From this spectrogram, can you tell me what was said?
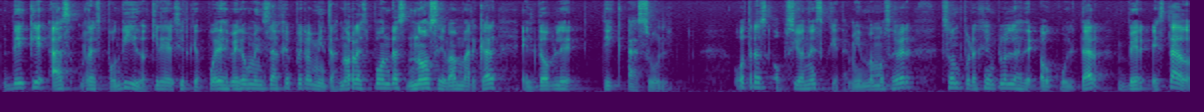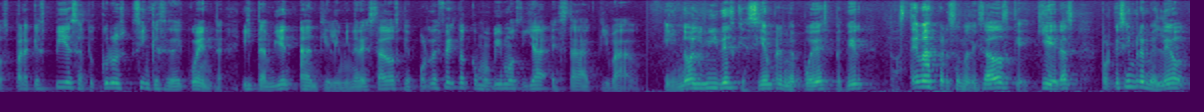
de que has respondido. Quiere decir que puedes ver un mensaje pero mientras no respondas no se va a marcar el doble tic azul. Otras opciones que también vamos a ver son por ejemplo las de ocultar ver estados para que espíes a tu crush sin que se dé cuenta y también anti-eliminar estados que por defecto como vimos ya está activado. Y no olvides que siempre me puedes pedir los temas personalizados que quieras porque siempre me leo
